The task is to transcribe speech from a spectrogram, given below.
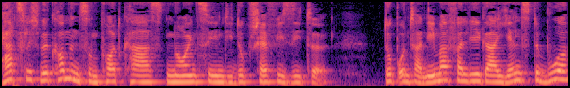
Herzlich willkommen zum Podcast 19, die DUB-Chefvisite. DUB-Unternehmerverleger Jens de Boer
